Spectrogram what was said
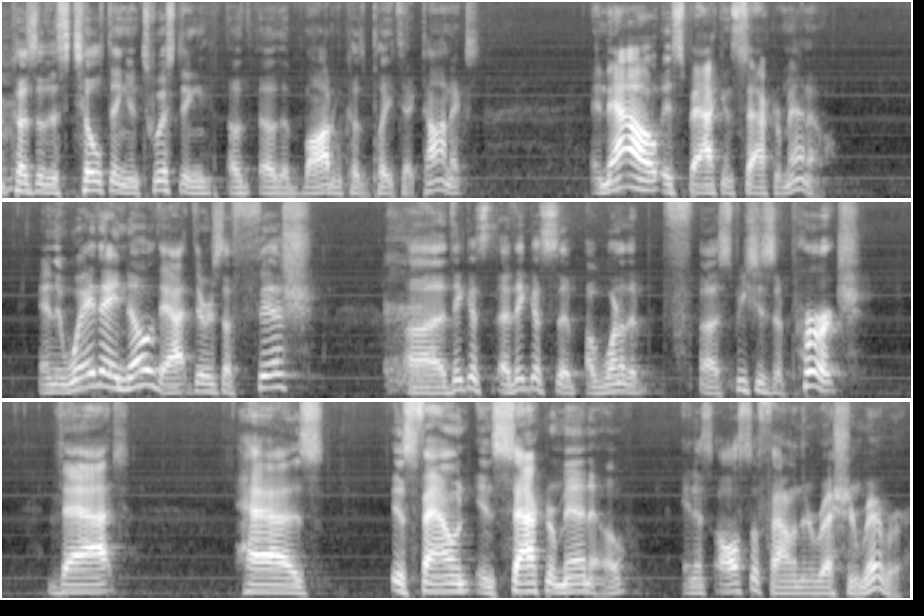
because of this tilting and twisting of, of the bottom because of plate tectonics. And now it's back in Sacramento. And the way they know that, there's a fish, uh, I think it's, I think it's a, a, one of the uh, species of perch that has, is found in Sacramento and it's also found in the Russian River.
